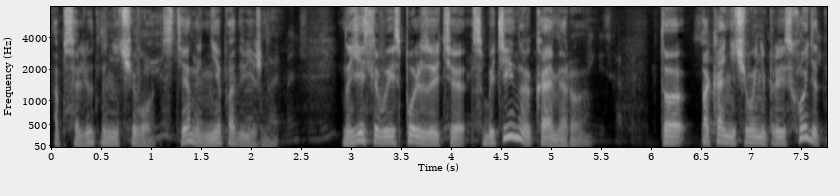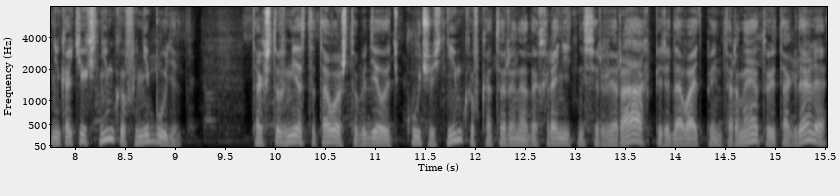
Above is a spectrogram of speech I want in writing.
абсолютно ничего, стены неподвижны. Но если вы используете событийную камеру, то пока ничего не происходит, никаких снимков и не будет. Так что вместо того, чтобы делать кучу снимков, которые надо хранить на серверах, передавать по интернету и так далее,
